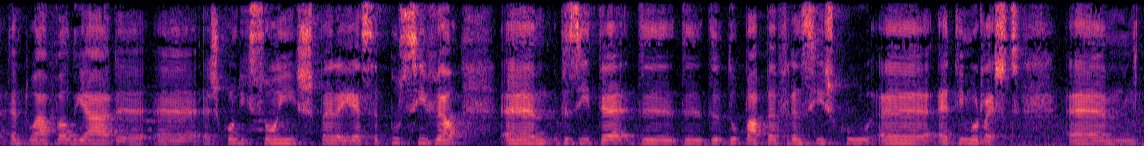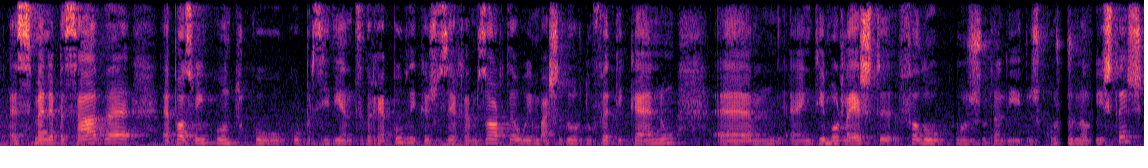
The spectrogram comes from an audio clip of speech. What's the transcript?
portanto, a avaliar uh, as condições para essa possível visita de, de, de, do Papa Francisco a Timor-Leste a semana passada, após o encontro com, o Presidente da República, José Ramos Horta, o embaixador do Vaticano em Timor-Leste, falou com os, jornalistas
